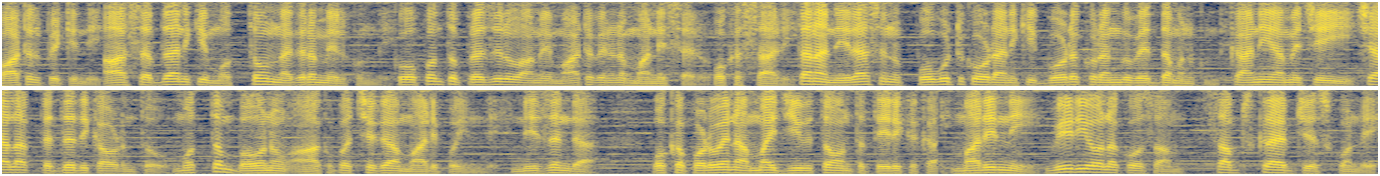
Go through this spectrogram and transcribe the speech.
పాటలు పెట్టింది ఆ శబ్దానికి మొత్తం నగరం మేల్కొంది. కోపంతో ప్రజలు ఆమె మాట వినడం మానేశారు. ఒకసారి తన నిరాశను పోగొట్టుకోవడానికి గోడకు రంగు వేద్దామనుకుంది. కానీ ఆమె చేయి చాలా పెద్దది కావడంతో మొత్తం భవనం ఆకుపచ్చగా మారిపోయింది. నిజంగా ఒక పొడవైన అమ్మాయి జీవితం అంత తేలిక మరిన్ని వీడియోల కోసం సబ్స్క్రైబ్ చేసుకోండి.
